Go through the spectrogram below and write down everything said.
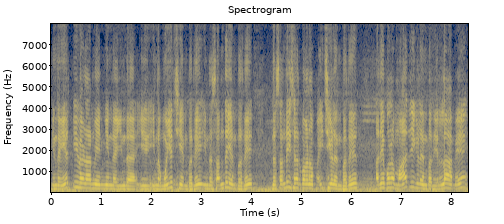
இந்த இயற்கை வேளாண்மை என்கின்ற இந்த இ- இந்த முயற்சி என்பது இந்த சந்தை என்பது இந்த சந்தை சார்பான பயிற்சிகள் என்பது அதே போல் மாதிரிகள் என்பது எல்லாமே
